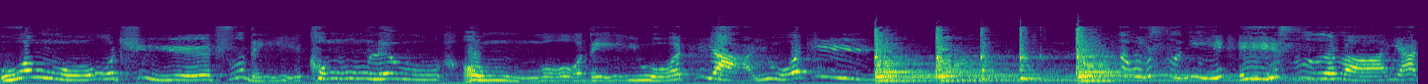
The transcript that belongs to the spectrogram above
问我去此地空留红我的越剧啊越剧，都是你是那样。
